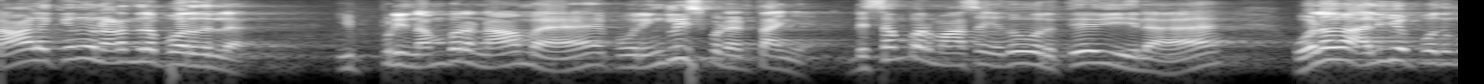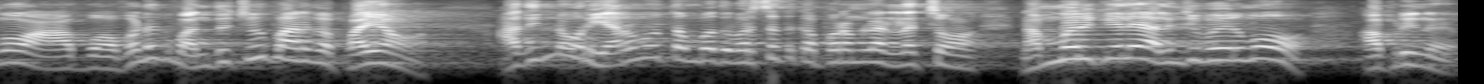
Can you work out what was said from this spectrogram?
நாளைக்கு எதுவும் நடந்துட போகிறதில்ல இப்படி நம்புகிற நாம இப்போ ஒரு இங்கிலீஷ் படம் எடுத்தாங்க. டிசம்பர் மாதம் ஏதோ ஒரு தேதியில் உலகம் அழிய போதுங்க அவனுக்கு வந்துச்சு பாருங்க பயம். அது இன்னும் ஒரு இரநூத்தம்பது வருஷத்துக்கு அப்புறம்லாம் நினச்சோம். நம்ம இருக்கையிலே அழிஞ்சு போயிருமோ? அப்படின்னு.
